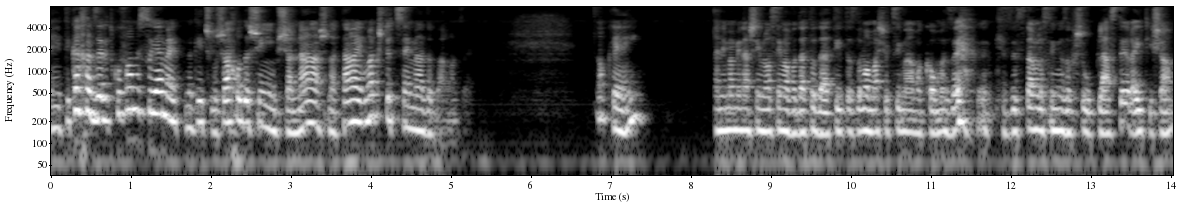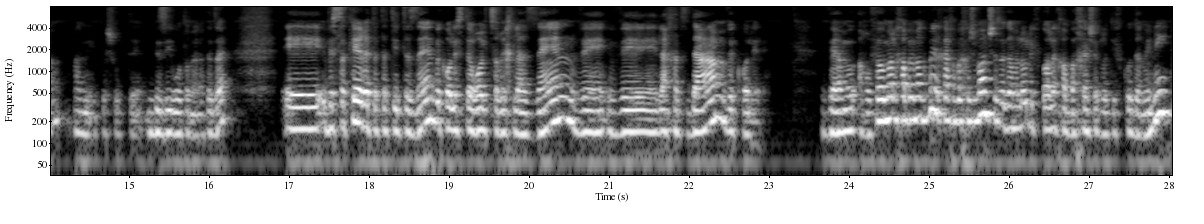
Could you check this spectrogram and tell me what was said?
אה, תיקח את זה לתקופה מסוימת, נגיד שלושה חודשים, שנה, שנתיים, רק שתצא מהדבר הזה. אוקיי, אני מאמינה שאם לא עושים עבודה תודעתית אז לא ממש יוצאים מהמקום הזה, כי זה סתם לשים איזשהו פלסטר, הייתי שם, אני פשוט אה, בזהירות אומרת את זה. אה, וסכרת אתה תתאזן, וכולסטרול צריך לאזן, ולחץ דם וכל אלה. והרופא אומר לך במקביל, קח בחשבון שזה גם עלול לפגוע לך בחשק לתפקוד המיני,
